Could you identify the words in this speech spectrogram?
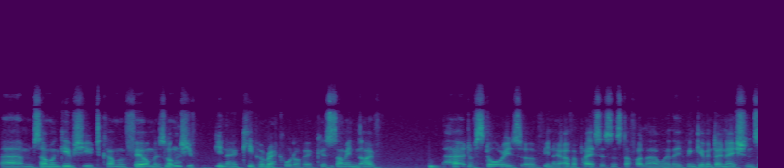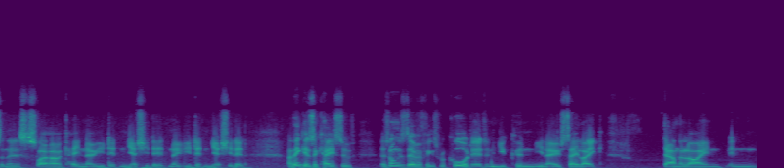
um, someone gives you to come and film, as long as you you know keep a record of it. Because I mean, I've heard of stories of you know other places and stuff like that where they've been given donations and then it's just like oh, okay no you didn't. Yes you did. No you didn't. Yes you did. I think it's a case of as long as everything's recorded and you can you know say like down the line in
